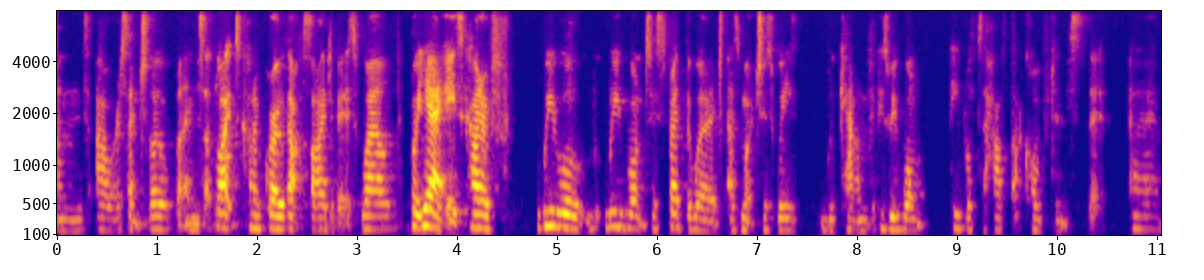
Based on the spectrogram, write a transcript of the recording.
and our essential oil blends. I'd like to kind of grow that side of it as well. But yeah, it's kind of we will we want to spread the word as much as we we can because we want people to have that confidence that um,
